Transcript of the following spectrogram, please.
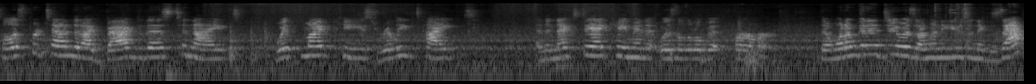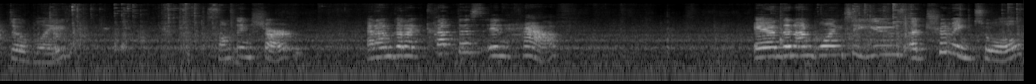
So let's pretend that I bagged this tonight with my piece really tight. And the next day I came in, it was a little bit firmer. Then what I'm gonna do is I'm gonna use an X-Acto blade, something sharp, and I'm gonna cut this in half. And then I'm going to use a trimming tool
